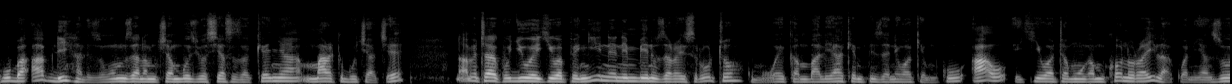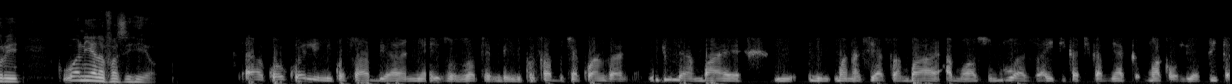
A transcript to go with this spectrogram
Huba Abdi alizungumza na mchambuzi wa siasa za Kenya, Mark Buchache, na ametaka kujua ikiwa pengine ni mbinu za Rais Ruto kumuweka mbali yake mpinzani wake mkuu au ikiwa atamuunga mkono Raila kwa nia nzuri kuwania nafasi hiyo. Uh, kwa ukweli ni kwa sababu ya nia hizo zote mbili. Kwa sababu cha kwanza, yule ambaye ni, ni mwanasiasa ambaye amewasumbua zaidi katika miaka, mwaka uliopita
